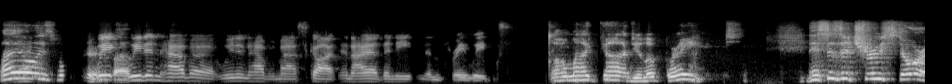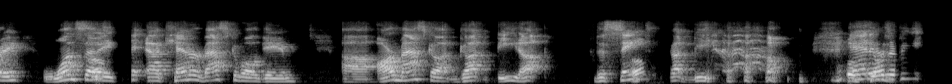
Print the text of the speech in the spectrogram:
I always wondered We, about. we didn't have a we didn't have a mascot, and I haven't eaten in three weeks. oh my God, you look great. This is a true story. Once at a, a Kenner basketball game, uh, our mascot got beat up. The Saint got beat up. Well, and it was beat,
